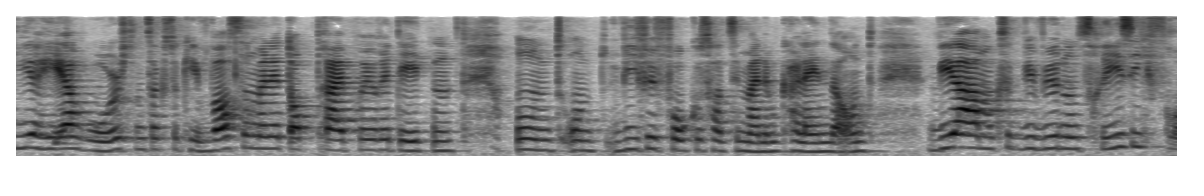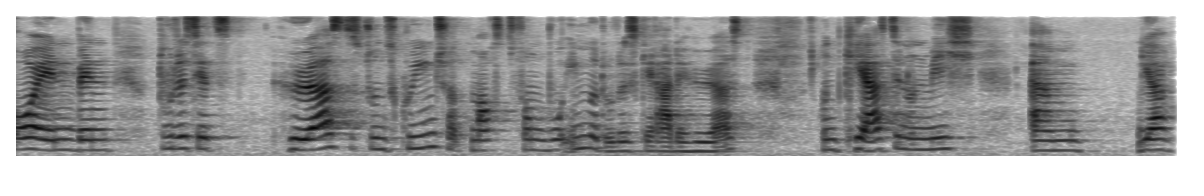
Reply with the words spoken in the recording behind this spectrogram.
hierher holst und sagst, okay, was sind meine Top 3 Prioritäten und, und wie viel Fokus hat es in meinem Kalender? Und wir haben gesagt, wir würden uns riesig freuen, wenn du das jetzt hörst, dass du einen Screenshot machst von wo immer du das gerade hörst und Kerstin und mich ähm, ja,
